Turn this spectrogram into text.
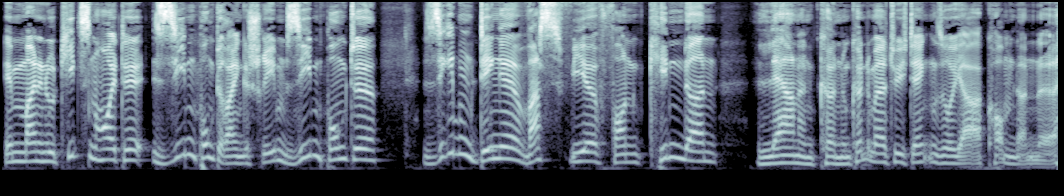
in meine Notizen heute sieben Punkte reingeschrieben. Sieben Punkte, sieben Dinge, was wir von Kindern lernen können. Und könnte man natürlich denken, so, ja, komm, dann, äh,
